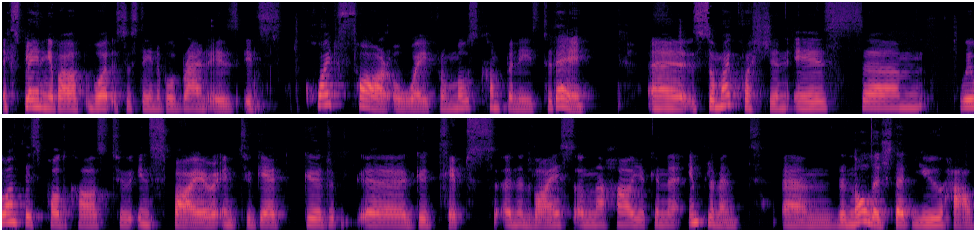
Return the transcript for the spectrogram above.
explaining about what a sustainable brand is, it's quite far away from most companies today. Uh, so my question is, um, we want this podcast to inspire and to get good, uh, good tips and advice on how you can implement um, the knowledge that you have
